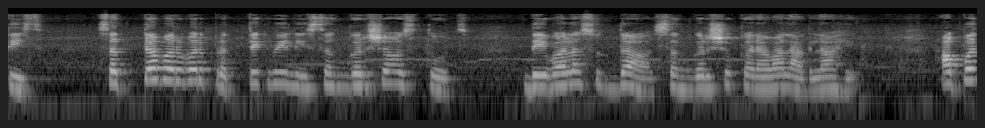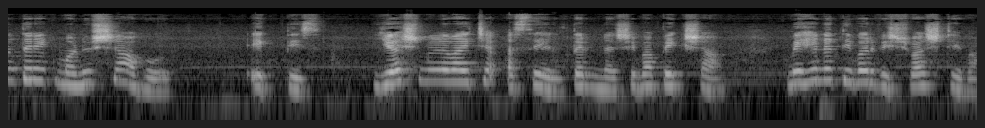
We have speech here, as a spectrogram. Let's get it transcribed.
तीस. सत्याबरोबर प्रत्येक वेळी संघर्ष असतोच. देवाला सुद्धा संघर्ष करावा लागला आहे. आपण तर एक मनुष्य आहोत. एकतीस. यश मिळवायचे असेल तर नशिबापेक्षा मेहनतीवर विश्वास ठेवा.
